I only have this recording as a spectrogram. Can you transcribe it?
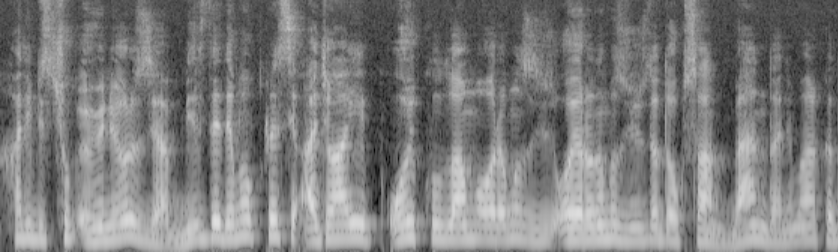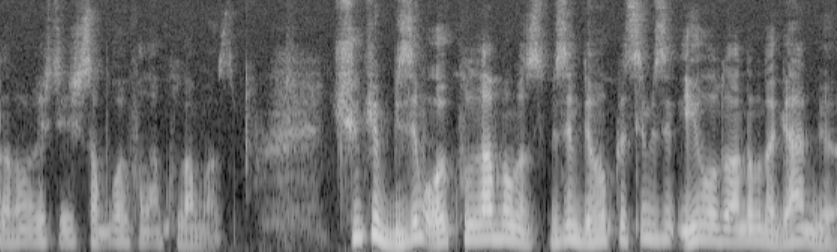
hani biz çok övünüyoruz ya bizde demokrasi acayip oy kullanma oranımız oy oranımız yüzde 90. Ben Danimarka'da Norveç'te yaşasam oy falan kullanmazdım. Çünkü bizim oy kullanmamız bizim demokrasimizin iyi olduğu anlamına gelmiyor.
